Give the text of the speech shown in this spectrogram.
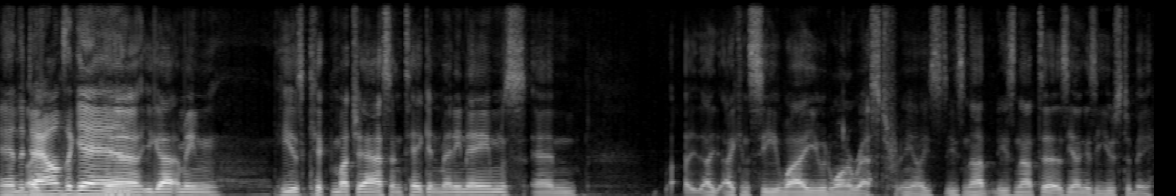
And the like, downs again. Yeah, you got. I mean, he has kicked much ass and taken many names, and I, I, can see why you would want to rest. You know, he's he's not he's not uh, as young as he used to be.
